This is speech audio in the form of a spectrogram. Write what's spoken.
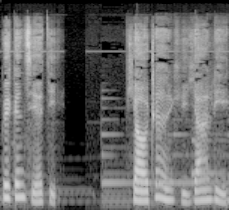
归根结底，挑战与压力，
